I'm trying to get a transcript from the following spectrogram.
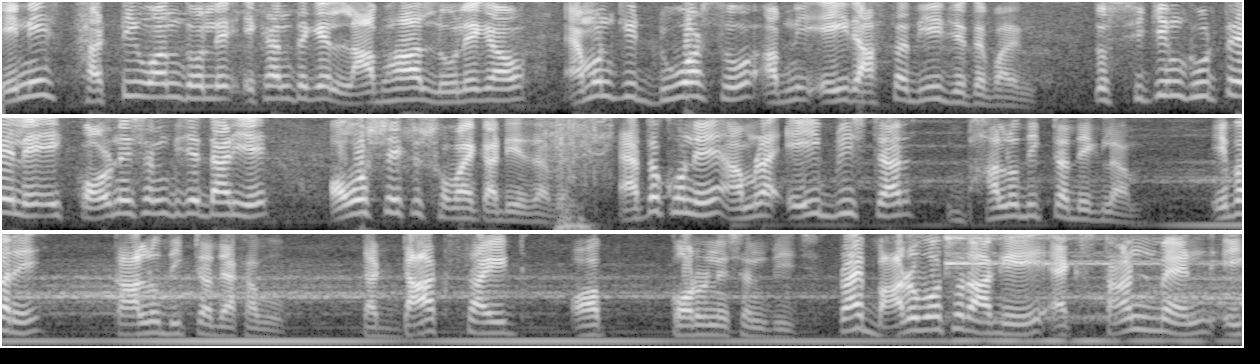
এনএইচ থার্টি ওয়ান ধরলে এখান থেকে লাভা, লোলেগাঁও, এমনকি ডুয়ার্সও আপনি এই রাস্তা দিয়েই যেতে পারেন। তো সিকিম ঘুরতে এলে এই করোনেশন ব্রিজে দাঁড়িয়ে অবশ্যই একটু সময় কাটিয়ে যাবেন। এতক্ষণে আমরা এই ব্রিজটার ভালো দিকটা দেখলাম। এবারে কালো দিকটা দেখাবো। The dark side of coronation bridge প্রায় বারো বছর আগে এক স্টান্টম্যান এই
